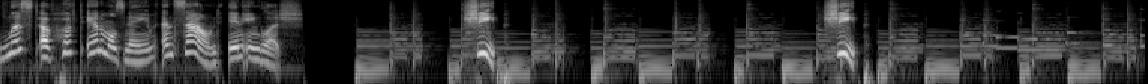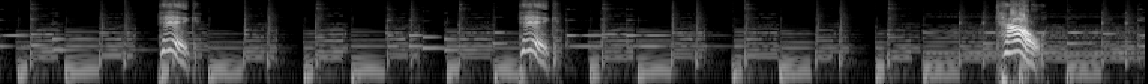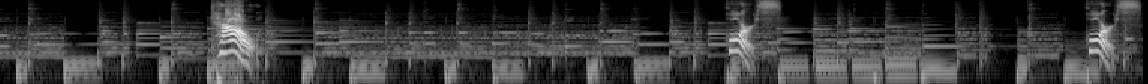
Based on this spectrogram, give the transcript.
List of hoofed animals' name and sound in English. Sheep. Sheep. Pig. Pig. Cow. Cow. Horse. Horse.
